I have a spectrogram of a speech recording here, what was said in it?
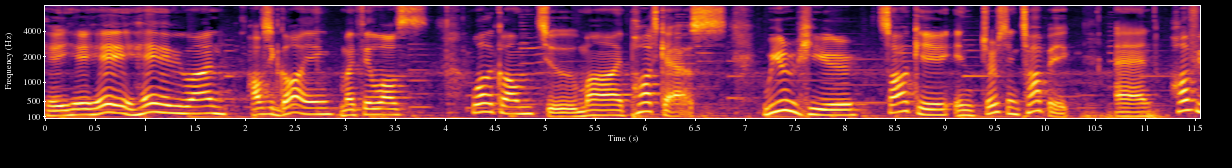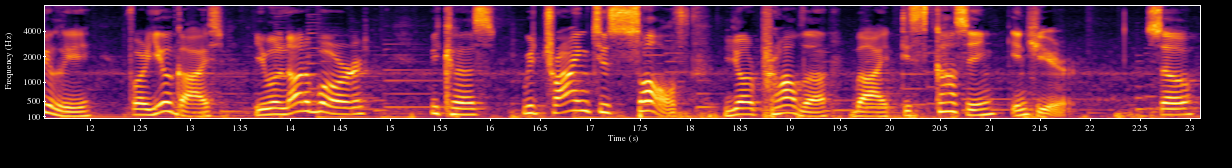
Hey, hey, hey, hey everyone, how's it going, my fellows? Welcome to my podcast. We're here talking interesting topic, and hopefully for you guys, you will not bored because we're trying to solve your problem by discussing in here. So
